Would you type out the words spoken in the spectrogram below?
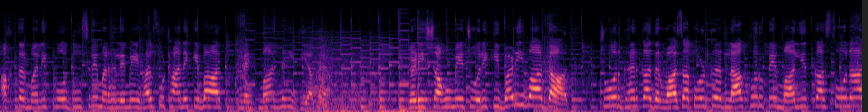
اختر ملک کو دوسرے مرحلے میں حلف اٹھانے کے بعد محکمہ نہیں دیا گیا۔ گڑی شاہو میں چوری کی بڑی واردات۔ چور گھر کا دروازہ توڑ کر لاکھوں روپے مالیت کا سونا،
